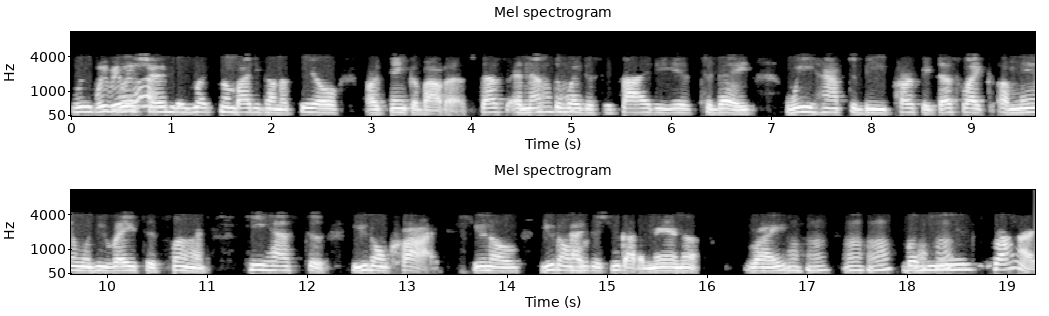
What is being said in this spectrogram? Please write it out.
We, we really we're ashamed are. of what somebody's gonna feel or think about us. That's, and that's mm-hmm. the way the society is today we have to be perfect. That's like a man when he raised his son. He has to, you don't cry. You know, you don't right. do this. You got to man up, right? Mm-hmm, mm-hmm, but mm-hmm. men cry.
